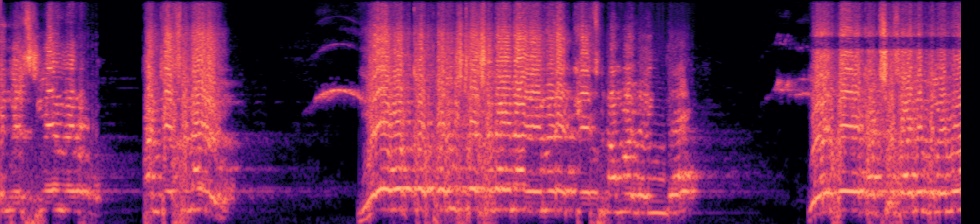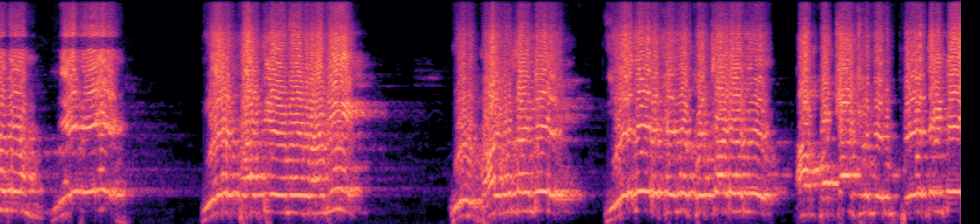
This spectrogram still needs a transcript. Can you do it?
ఐదు సీఎంలు పనిచేస్తున్నారు. ఏ ఒక్క పోలీస్ స్టేషన్ అయినా ఏమైనా కేసు నమోదైందా? ఎవరిపై కక్ష సాధింపులు లేదే. ఏ పార్టీ అయినా కానీ మీరు బాగుండండి. ఏదో రకంగా కొట్లాడారు. ఆ పట్లాట్లు మీరు పోతండి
